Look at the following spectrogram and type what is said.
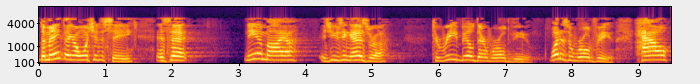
the main thing I want you to see is that Nehemiah is using Ezra to rebuild their worldview. What is a worldview? How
